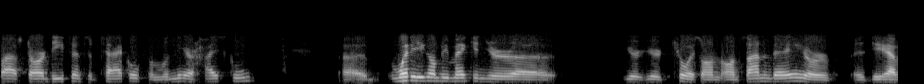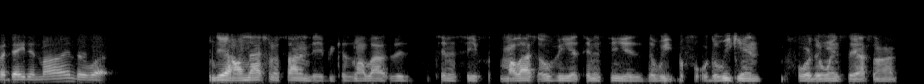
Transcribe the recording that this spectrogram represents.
five-star defensive tackle from Lanier High School. Uh, when are you going to be making your uh, your your choice on on signing day, or uh, do you have a date in mind, or what? Yeah, on National Signing Day because my last visit to Tennessee, my last OV at Tennessee is the week before, the weekend before the Wednesday I signed.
